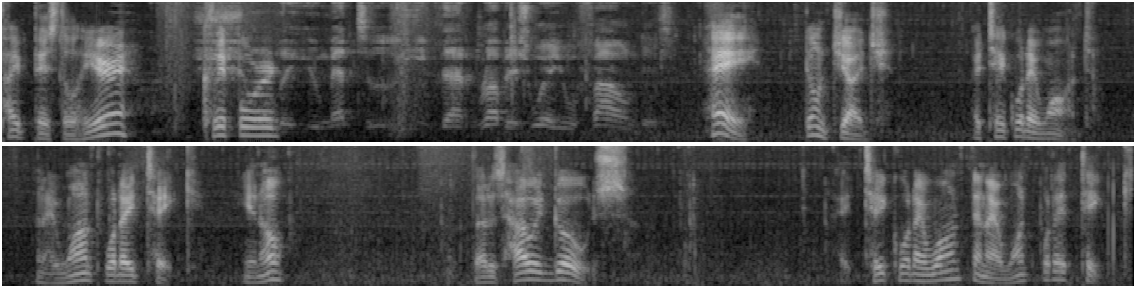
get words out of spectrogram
pipe pistol here. Clipboard rubbish where you found it. Hey, don't judge. I take what I want. And I want what I take. You know? That is how it goes. I take what I want and I want what I take.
